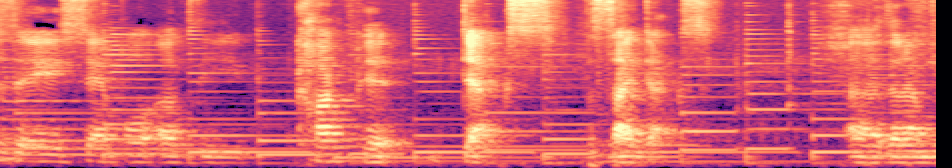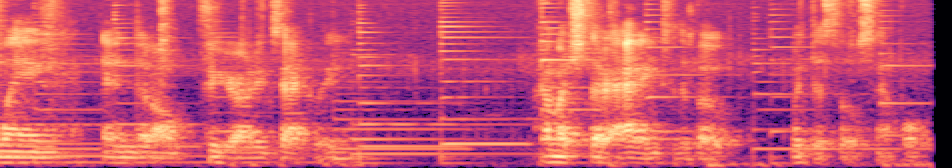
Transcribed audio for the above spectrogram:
This is a sample of the cockpit decks, the side decks, uh, that I'm weighing and then I'll figure out exactly how much they're adding to the boat with this little sample.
